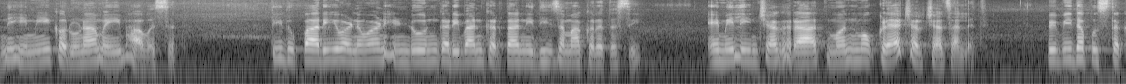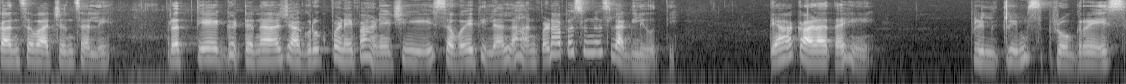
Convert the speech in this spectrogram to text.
नेहमी करुणामयी भाव असत. ती दुपारी वणवण हिंडून गरिबांकरता निधी जमा करत असे. एमिलींच्या घरात मनमोकळ्या चर्चा चालत. विविध पुस्तकांचं वाचन चाले प्रत्येक घटना जागरूकपणे पाहण्याची सवय तिला लहानपणापासूनच लागली होती. त्या काळातही Pilgrim's progress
